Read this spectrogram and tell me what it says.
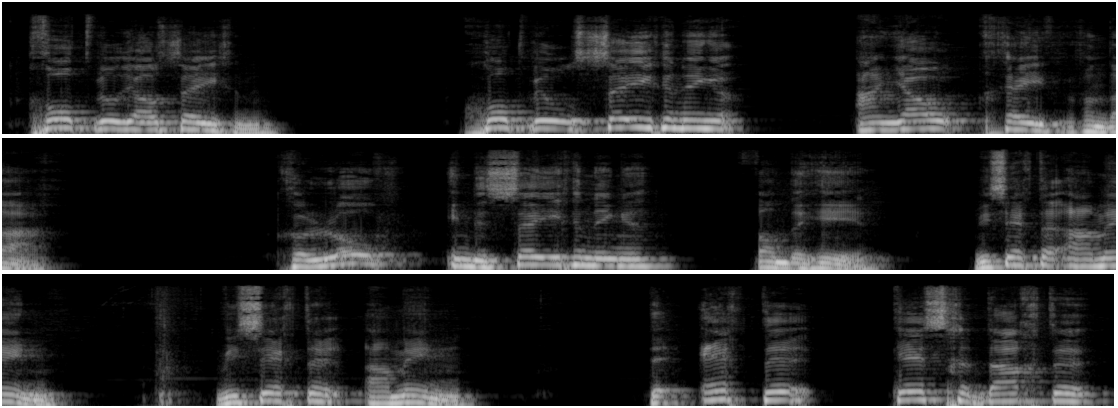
God wil jou zegenen. God wil zegeningen aan jou geven vandaag. Geloof in de zegeningen van de Heer. Wie zegt er amen? Wie zegt er amen? De echte kerstgedachte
